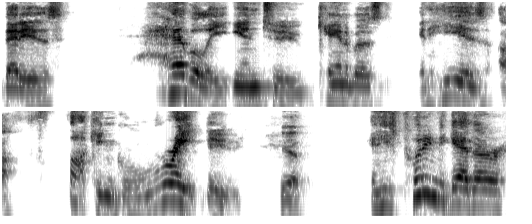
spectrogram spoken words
that is heavily into cannabis and he is a fucking great dude. yeah And he's putting together,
